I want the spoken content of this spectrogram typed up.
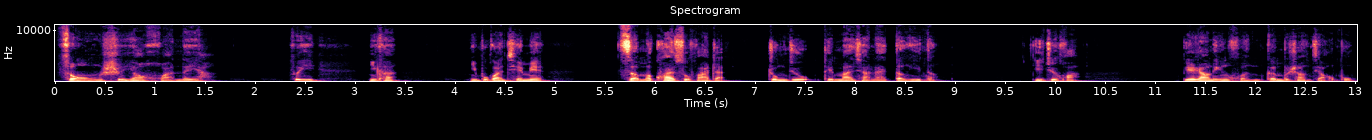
总是要还的呀。所以你看，你不管前面怎么快速发展，终究得慢下来等一等。一句话，别让灵魂跟不上脚步。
